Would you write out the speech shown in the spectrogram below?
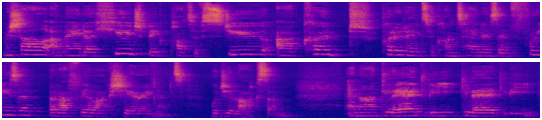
Michelle, I made a huge big pot of stew. I could put it into containers and freeze it, but I feel like sharing it. Would you like some? And I gladly, gladly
